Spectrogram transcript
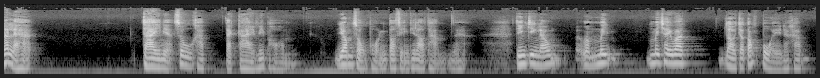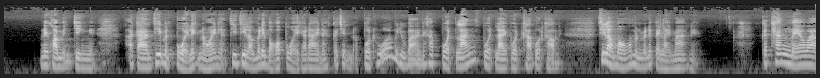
นั่นแหละฮะ ใจเนี่ยสู้ครับ แต่กายไม่พร้อม ย่อมส่งผลต่อสิ่งที่เราทำนะฮะจริงๆแล้วไม่ไม่ใช่ว่า เราจะต้องป่วยนะครับ ในความเป็นจริงเนี่ยอาการที่มันป่วยเล็กน้อยเนี่ยที่ที่เราไม่ได้บอกว่าป่วยก็ได้นะก็เช่นปวดหัวมาอยู่บ้างนะครับ ปวดหลังปวดไหล่ปวดขาปวดเข่าเนี่ยที่เรามองว่ามันไม่ได้เป็นอะไรมากเนี่ยกระทั่งแม้ว่า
